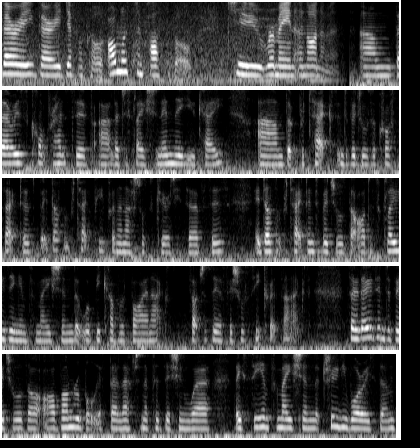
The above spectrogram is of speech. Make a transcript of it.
very, very difficult, almost impossible, to remain anonymous. Um, there is comprehensive uh, legislation in the UK um, that protects individuals across sectors, but it doesn't protect people in the National Security Services. It doesn't protect individuals that are disclosing information that would be covered by an act such as the Official Secrets Act. So those individuals are, are vulnerable if they're left in a position where they see information that truly worries them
